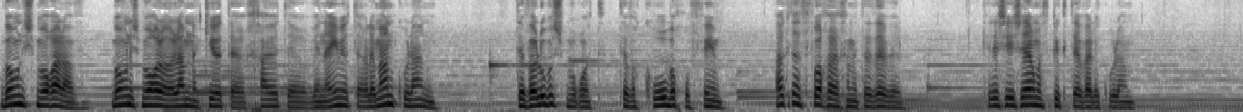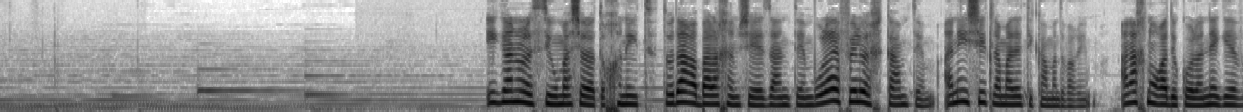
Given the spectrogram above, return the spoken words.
בואו נשמור עליו. בואו נשמור על העולם נקי יותר, חי יותר ונעים יותר למען כולנו. תבלו בשמורות, תבקרו בחופים. רק תאספו אחריכם את הזבל, כדי שיישאר מספיק טבע לכולם. הגענו לסיומה של התוכנית. תודה רבה לכם שהאזנתם, ואולי אפילו החכמתם. אני אישית למדתי כמה דברים. אנחנו רדיו כל הנגב,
